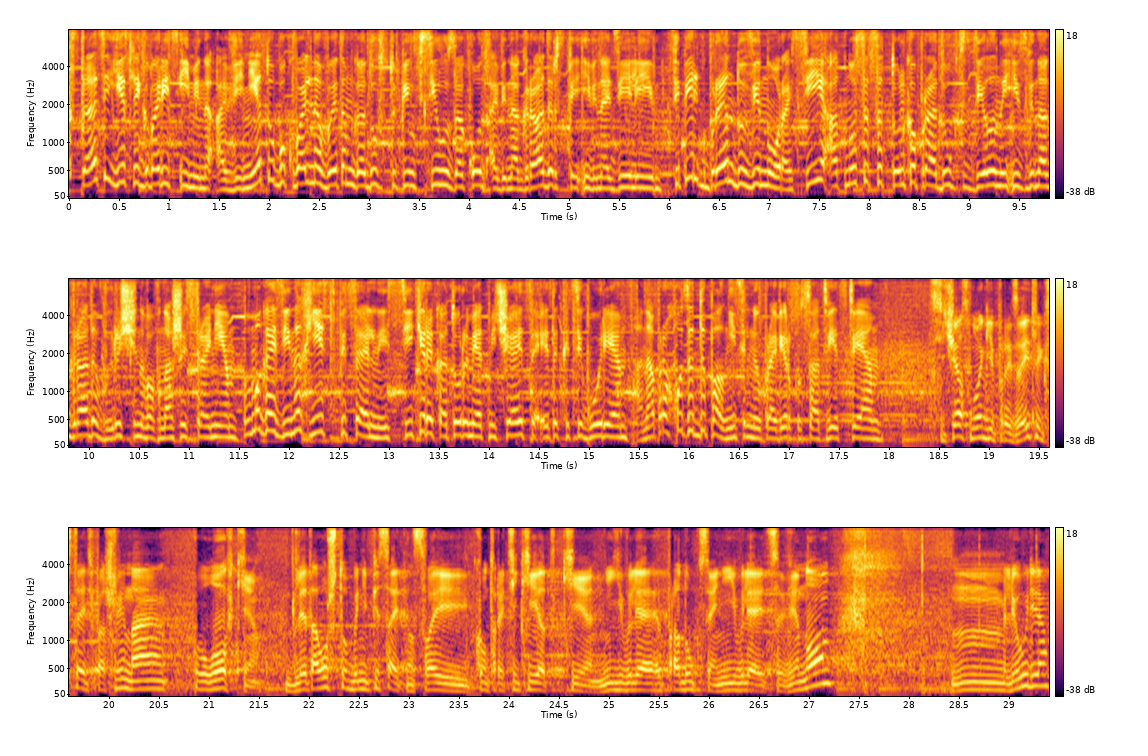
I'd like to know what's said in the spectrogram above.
Кстати, если говорить именно о вине, то буквально в этом году вступил в силу закон о виноградарстве и виноделии. Теперь к бренду «Вино России» относится только продукт, сделанный из винограда, выращенного в нашей стране. В магазинах есть специальные стикеры, которыми отмечается эта категория. Она проходит дополнительную проверку соответствия. Сейчас многие производители, кстати, пошли на уловки. Для того, чтобы не писать на своей контратикетке не явля... продукция не является вином, люди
